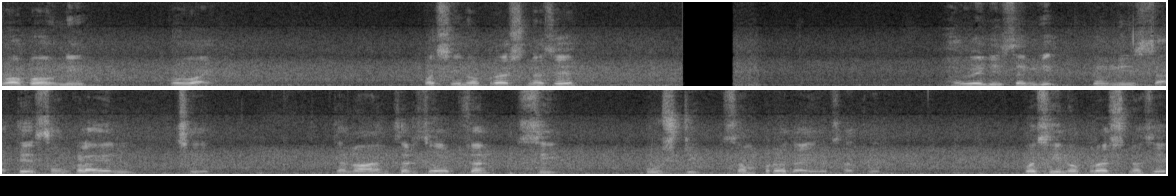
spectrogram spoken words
વૈભવની ભવાઈ. પછીનો પ્રશ્ન છે, હવેલી સંગીત કોની સાથે સંકળાયેલું છે? તેનો આન્સર છે ઓપ્શન સી પુષ્ટિ સંપ્રદાયો સાથે. પછીનો પ્રશ્ન છે,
